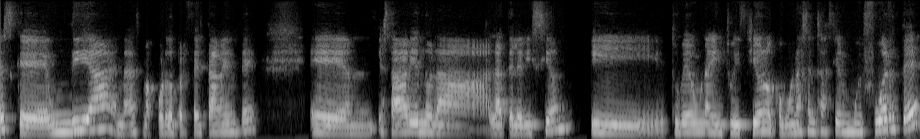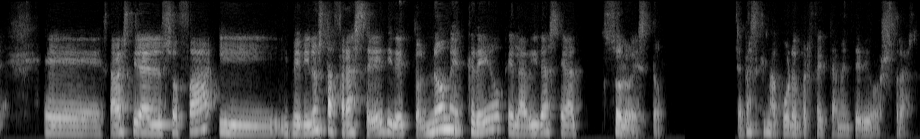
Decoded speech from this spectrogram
es que un día, además me acuerdo perfectamente, eh, estaba viendo la, televisión y tuve una intuición o como una sensación muy fuerte. Eh, estaba estirada en el sofá y, me vino esta frase eh, directo, no me creo que la vida sea solo esto. Además que me acuerdo perfectamente, digo, ostras.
